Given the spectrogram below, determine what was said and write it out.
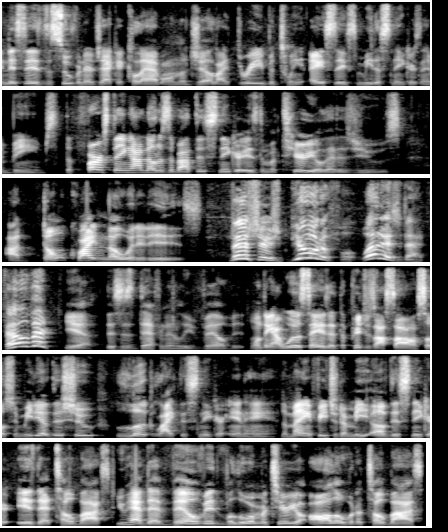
And this is the souvenir jacket collab on the Gel Lyte 3 between ASICS, Mita sneakers, and Beams. The first thing I notice about this sneaker is the material that is used. I don't quite know what it is. This is beautiful. What is that, velvet? Yeah, this is definitely velvet. One thing I will say is that the pictures I saw on social media of this shoe look like the sneaker in hand. The main feature to me of this sneaker is that toe box. You have that velvet velour material all over the toe box.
